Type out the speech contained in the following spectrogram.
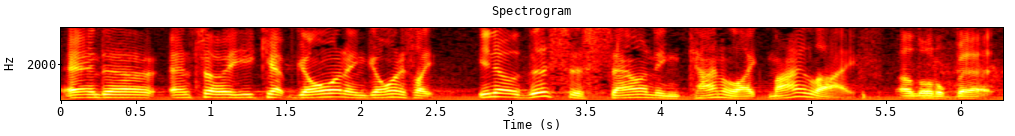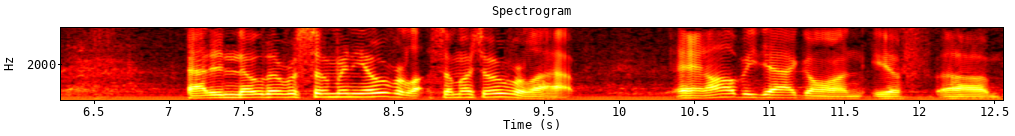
And, uh, and so he kept going and going. It's like, you know, this is sounding kind of like my life a little bit. I didn't know there was so many overlap, so much overlap. And I'll be daggone if um,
